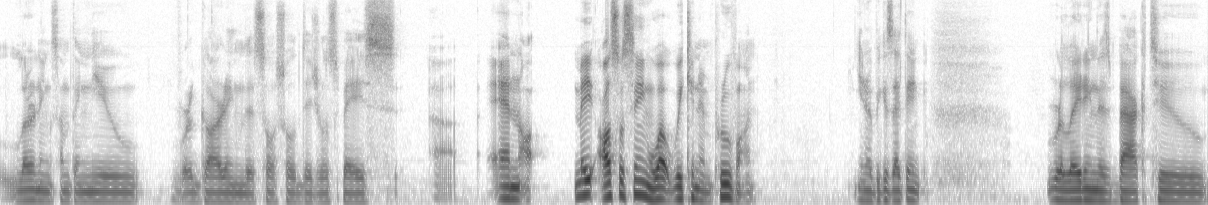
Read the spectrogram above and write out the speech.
learning something new regarding the social digital space, uh, and may also seeing what we can improve on. You know, because I think relating this back to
